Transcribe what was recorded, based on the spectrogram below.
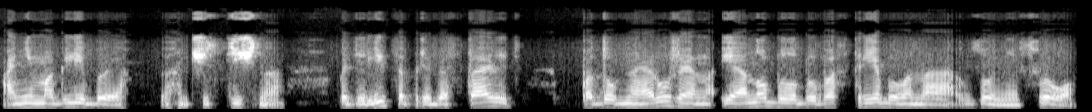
они могли бы частично поделиться, предоставить подобное оружие, и оно было бы востребовано в зоне СВО.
